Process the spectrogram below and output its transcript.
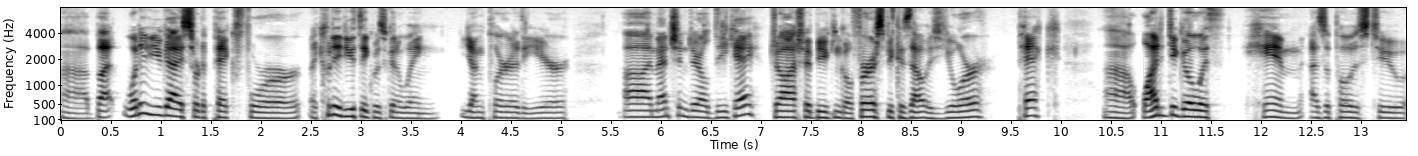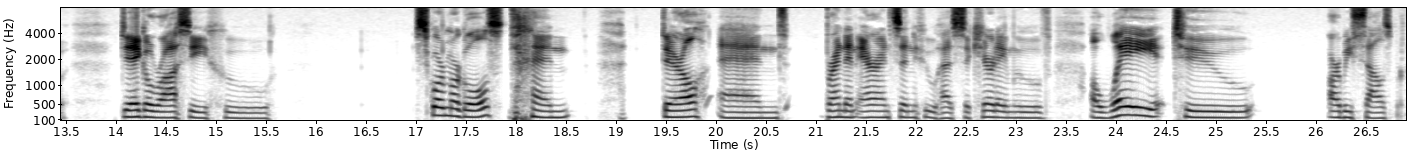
Uh, but what did you guys sort of pick for, like, who did you think was going to win Young Player of the Year? Uh, I mentioned Daryl Dike. Josh, maybe you can go first because that was your pick. Uh, why did you go with him as opposed to Diego Rossi, who scored more goals than Daryl and Brenden Aaronson, who has secured a move away to RB Salzburg.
